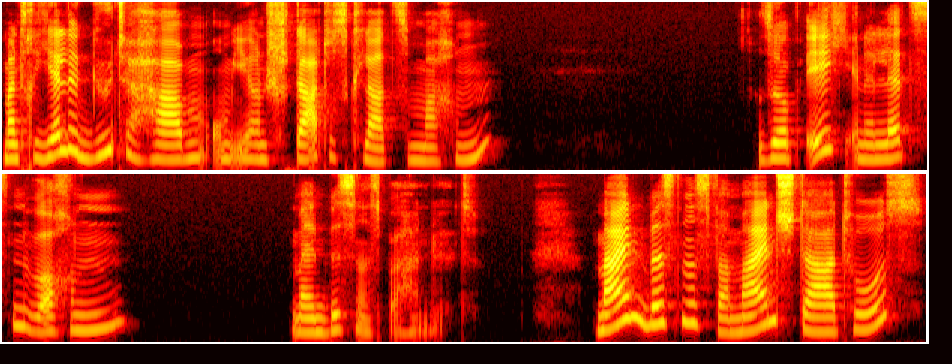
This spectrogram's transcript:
materielle Güter haben, um ihren Status klar zu machen. So habe ich in den letzten Wochen mein Business behandelt. Mein Business war mein Status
